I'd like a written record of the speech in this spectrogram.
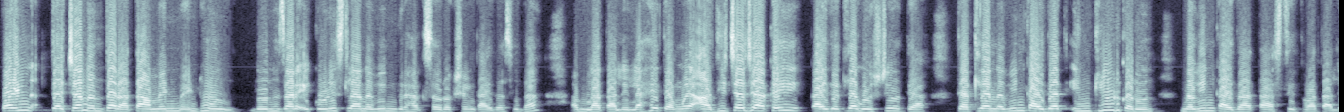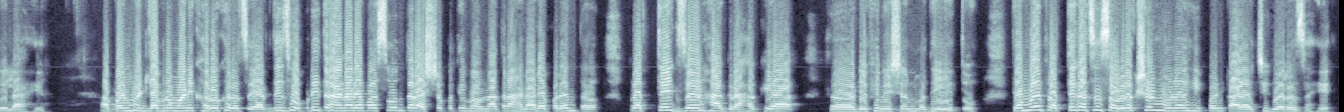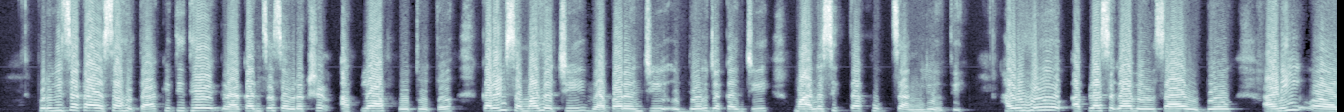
पण त्याच्यानंतर आता अमेंडमेंट होऊन दोन हजार एकोणीसला नवीन ग्राहक संरक्षण कायदा सुद्धा अंमलात आलेला आहे. त्यामुळे आधीच्या ज्या काही कायद्यातल्या गोष्टी होत्या त्यातल्या नवीन कायद्यात इन्क्लूड करून नवीन कायदा आता अस्तित्वात आलेला आहे. आपण म्हटल्याप्रमाणे खरोखरच आहे. अगदी झोपडीत राहणाऱ्यापासून तर राष्ट्रपती भवनात राहणाऱ्यापर्यंत प्रत्येक जण हा ग्राहक या डेफिनेशनमध्ये येतो. त्यामुळे प्रत्येकाचं संरक्षण होणं ही पण काळाची गरज आहे. पूर्वीचा काळ असा होता की तिथे ग्राहकांचं संरक्षण आपल्या आप होत होतं. कारण समाजाची व्यापाऱ्यांची उद्योजकांची मानसिकता खूप चांगली होती. हळूहळू आपला सगळा व्यवसाय उद्योग आणि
